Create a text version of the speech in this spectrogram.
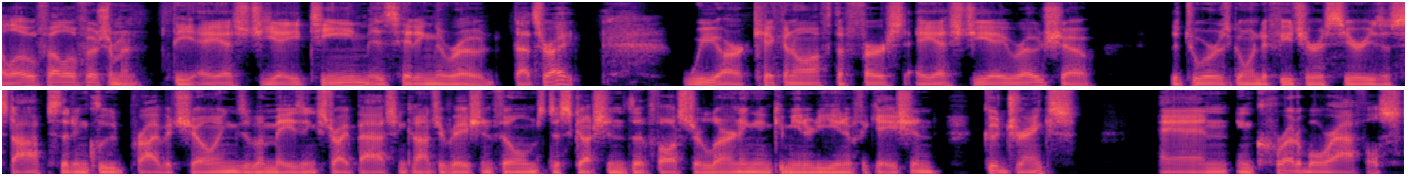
Hello, fellow fishermen. The ASGA team is hitting the road. That's right. We are kicking off the first ASGA Roadshow. The tour is going to feature a series of stops that include private showings of amazing striped bass and conservation films, discussions that foster learning and community unification, good drinks, and incredible raffles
